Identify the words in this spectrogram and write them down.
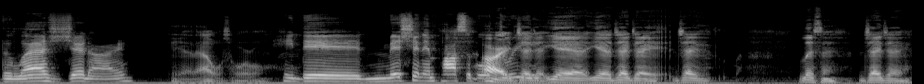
The Last Jedi. Yeah, that was horrible. He did Mission Impossible. All right, 3. JJ. Yeah, yeah, JJ. J. Listen, JJ.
